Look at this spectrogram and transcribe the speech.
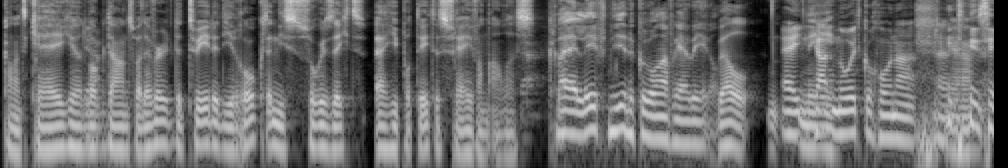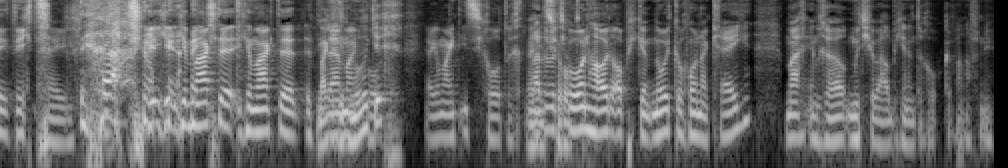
kan het krijgen, lockdowns, whatever. De tweede die rookt en die is zogezegd eh, hypothetisch vrij van alles. Maar hij leeft niet in een coronavrije wereld. Wel, Hij nee. gaat nooit corona eh, Ja. Echt... je, maakte, je maakte het Maak dilemma moeilijker? Ja, je maakt het iets groter. iets Laten we het groter. gewoon houden op, je kunt nooit corona krijgen, maar in ruil moet je wel beginnen te roken vanaf nu.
